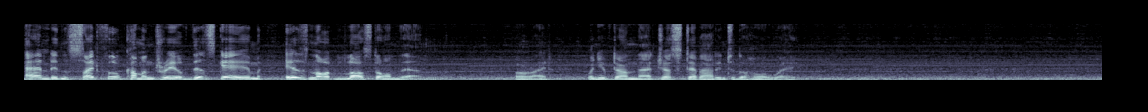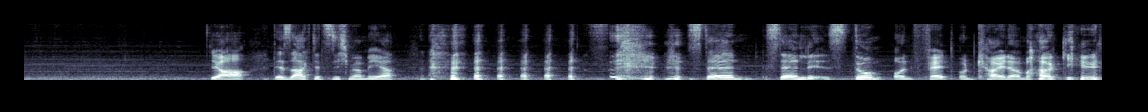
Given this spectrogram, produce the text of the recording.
and insightful commentary of this game is not lost on them. All right, when you've done that, just step out into the hallway. Ja, der sagt jetzt nicht mehr mehr. Stan, Stanley ist dumm und fett und keiner mag ihn.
